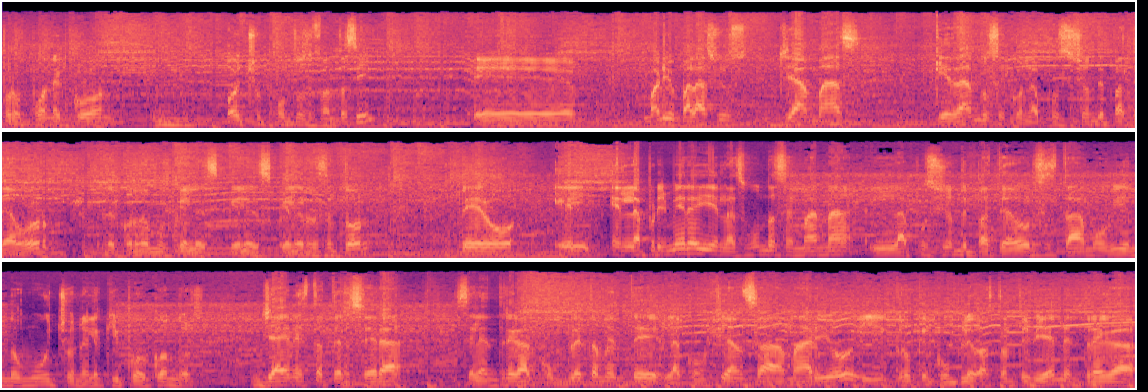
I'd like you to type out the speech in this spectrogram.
propone con 8 puntos de fantasy. Eh, Mario Palacios ya más quedándose con la posición de pateador. Recordemos que él es, que él es, que él es receptor. Pero él, en la primera y en la segunda semana la posición de pateador se estaba moviendo mucho en el equipo de Condors. Ya en esta tercera se le entrega completamente la confianza a Mario y creo que cumple bastante bien. Entrega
